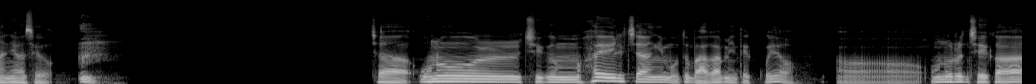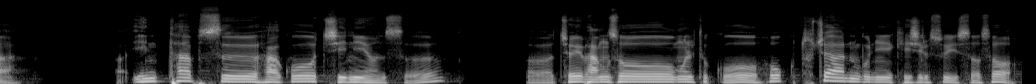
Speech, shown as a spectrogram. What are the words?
안녕하세요. 자, 오늘 지금 화요일장이 모두 마감이 됐고요. 어, 오늘은 제가 어, 인탑스하고 지니언스 어, 저희 방송을 듣고 혹 투자한 분이 계실 수 있어서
